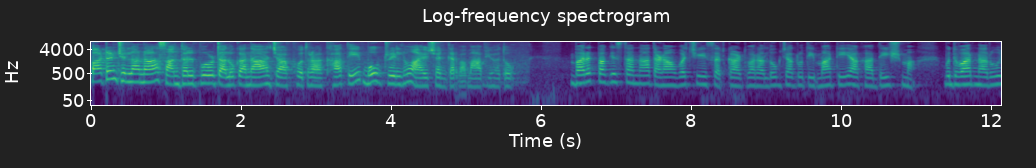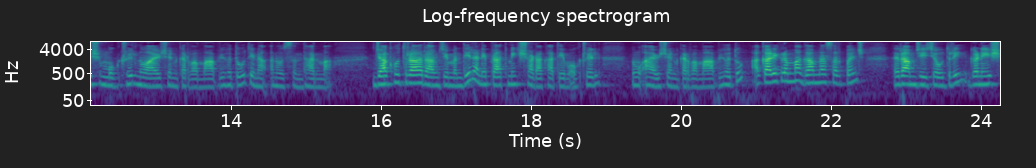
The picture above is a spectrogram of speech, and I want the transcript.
પાટણ જિલ્લાના સાંતલપુર તાલુકાના જાખોત્રા ખાતે મોક ડ્રિલનું આયોજન કરવામાં આવ્યું હતું. ભારત પાકિસ્તાનના તણાવ વચ્ચે સરકાર દ્વારા લોકજાગૃતિ માટે આખા દેશમાં બુધવારના રોજ મોક ડ્રિલનું આયોજન કરવામાં આવ્યું હતું તેના અનુસંધાનમાં. જાખોત્રા રામજી મંદિર અને પ્રાથમિક શાળા ખાતે મોક ડ્રીલનું આયોજન કરવામાં આવ્યું હતું. આ કાર્યક્રમમાં ગામના સરપંચ રામજી ચૌધરી, ગણેશ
